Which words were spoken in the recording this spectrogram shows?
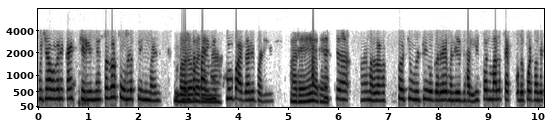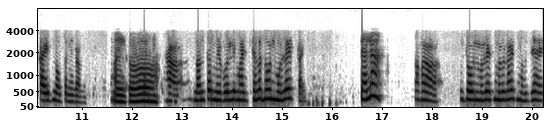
पूजा वगैरे काहीच केली नाही. सगळं सोडलं तीन महिने. बरोबर आहे ना. खूप आजारी पडली. अरे अरे. अक्षरशः मला रक्ताची उलटी वगैरे म्हणजे झाली पण मला त्या रिपोर्टमध्ये काहीच नव्हतं निघालं. आई ग. हा नंतर मी बोलली माझी त्याला दोन मुलं आहेत काय त्याला? हा दोन मुलं एक मुलगा एक मुलगी आहे.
